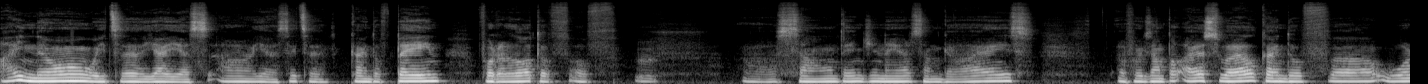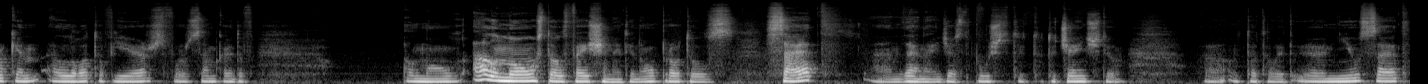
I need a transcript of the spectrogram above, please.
I know it's a yeah yes uh, yes it's a kind of pain for a lot of of Mm. Uh, sound engineers some guys. Uh, for example, I as well kind of uh, working a lot of years for some kind of almost almost old-fashioned, you know, Pro Tools set, and then I just pushed to, to, to change to uh, totally uh, new set.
